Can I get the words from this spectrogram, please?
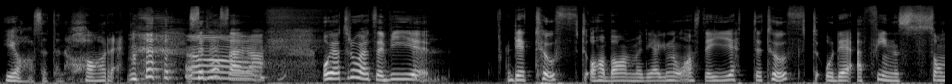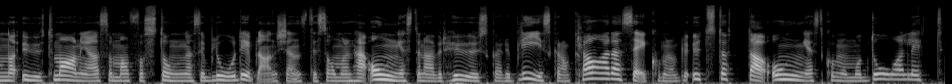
Jag har sett en hare. så det är så här, och jag tror att vi, det är tufft att ha barn med diagnos, det är jättetufft och det är, finns sådana utmaningar som man får stånga sig blodig ibland känns det som. Och den här ångesten över hur ska det bli, ska de klara sig, kommer de bli utstötta, ångest, kommer de må dåligt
